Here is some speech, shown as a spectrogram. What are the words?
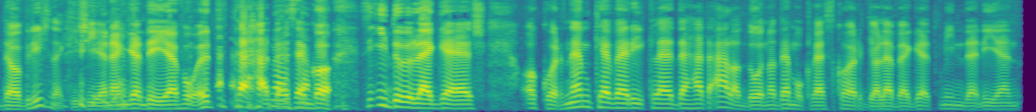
de a Brizsnek is ilyen engedélye volt, tehát nem, ezek az időleges, akkor nem keverik le, de hát állandóan a Demoklesz kardja lebeget minden ilyen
